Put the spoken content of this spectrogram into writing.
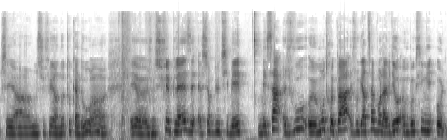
c'est je me suis fait un auto cadeau hein, et je me suis fait plaisir sur Beauty Bay. Mais ça, je vous montre pas. Je vous garde ça pour la vidéo unboxing et haul.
